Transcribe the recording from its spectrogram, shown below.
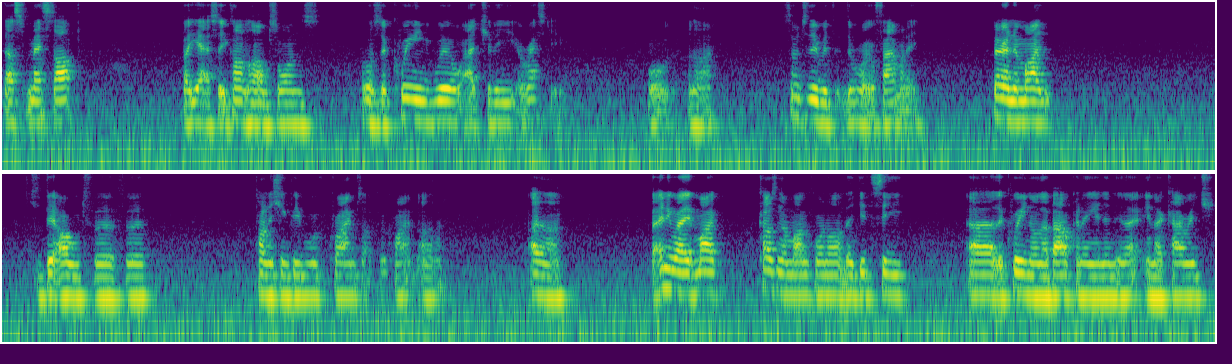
that's messed up. But yeah, so you can't harm swans, or the Queen will actually arrest you, or I don't know, something to do with the royal family. Bearing in mind, she's a bit old for for punishing people with crimes like for crime. I don't know. I don't know. But anyway, my cousin and my uncle and aunt they did see uh, the Queen on her balcony and in her, in carriage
